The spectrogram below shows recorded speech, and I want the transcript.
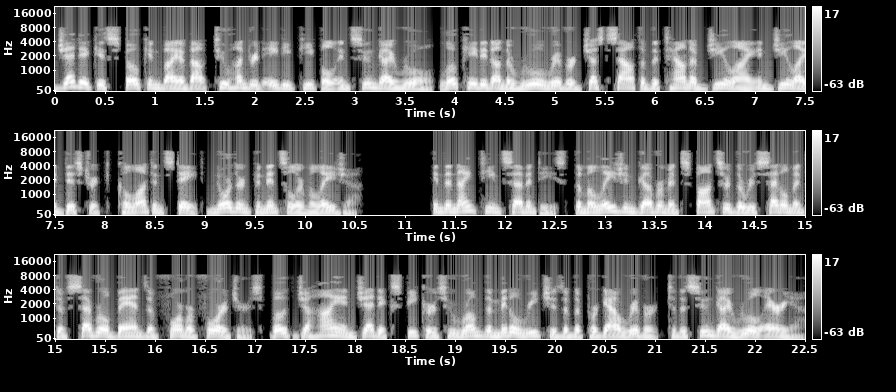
Jedek is spoken by about 280 people in Sungai Rual, located on the Rual River just south of the town of Jeli in Jeli District, Kelantan State, northern peninsular Malaysia. In the 1970s, the Malaysian government sponsored the resettlement of several bands of former foragers, both Jahai and Jedek speakers who roamed the middle reaches of the Pergau River, to the Sungai Rual area.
